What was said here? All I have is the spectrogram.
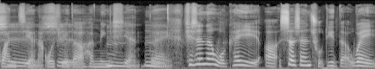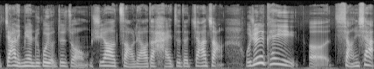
关键啊，我觉得很明显。嗯嗯对，其实呢，我可以呃设身处地的为家里面如果有这种需要早疗的孩子的家长，我觉得可以呃想一下，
